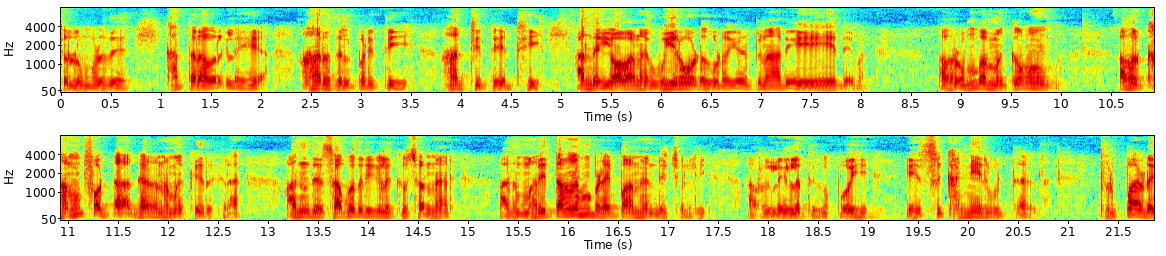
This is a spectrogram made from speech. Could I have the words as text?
சொல்லும் பொழுது கத்தர் அவர்களை ஆறுதல் படுத்தி ஆற்றி தேற்றி அந்த யோவானை உயிரோடு கூட எழுப்பின அதே தேவன். அவர் ரொம்ப மிகவும் அவர் கம்ஃபர்ட்டாக நமக்கு இருக்கிறார். அந்த சகோதரிகளுக்கு சொன்னார் அது மறித்தாலும் பிழைப்பான் என்று சொல்லி அவர்கள் இல்லத்துக்கு போய் இயேசு கண்ணீர் விட்டார். பிற்பாடு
